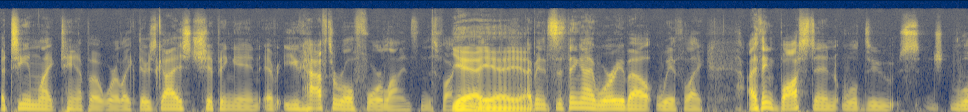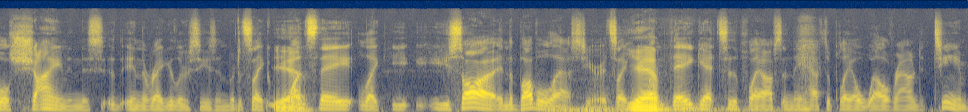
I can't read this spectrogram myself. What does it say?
a team like Tampa where like there's guys chipping in. Every, you have to roll four lines in this fucking. Yeah, league. yeah, yeah. I mean, it's the thing I worry about with like. I think Boston will do will shine in this in the regular season, but it's like Yeah. once they like you, you saw in the bubble last year, it's like Yeah. when they get to the playoffs and they have to play a well-rounded team.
